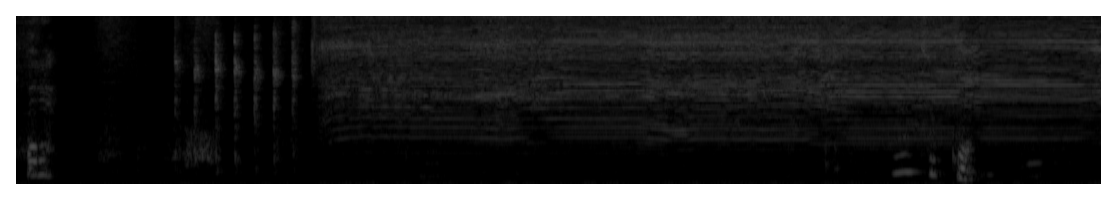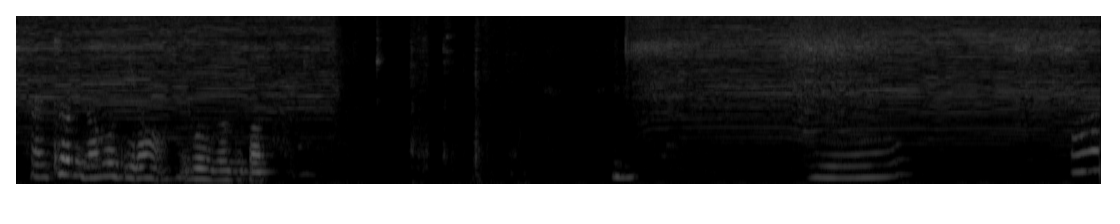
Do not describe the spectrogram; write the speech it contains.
기다려. 음, 좋대. 발털이 너무 길어. 이거 여기 봐. 음. 아,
